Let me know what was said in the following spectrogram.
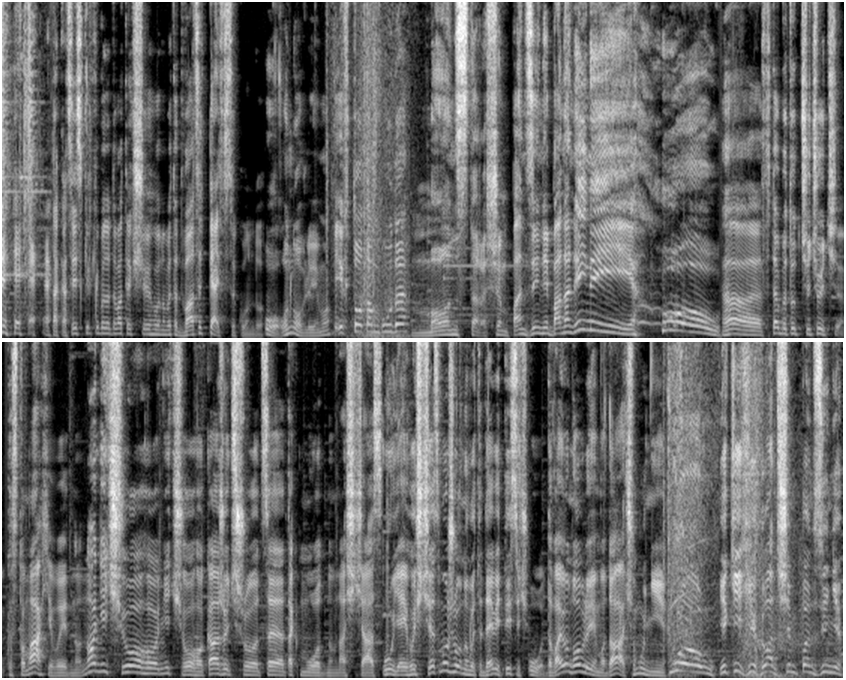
Так, а цей скільки буде давати, якщо його оновити? 25 в секунду. О, оновлюємо. І хто там буде? Монстр, шимпанзині бананіні. Оу! А, в тебе тут чуть-чуть костомахи видно. Ну нічого, нічого. Кажуть, що це так модно в наш час. О, я його ще зможу оновити 9 тисяч. О, давай оновлюємо, да, чому ні? Вау! Який гігант шимпанзині!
